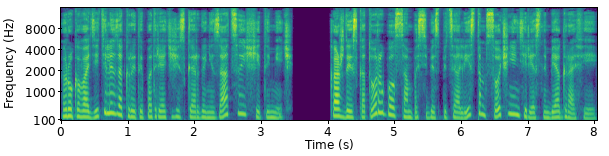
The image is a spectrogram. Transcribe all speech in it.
руководители закрытой патриотической организации «Щит и меч», каждый из которых был сам по себе специалистом с очень интересной биографией.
